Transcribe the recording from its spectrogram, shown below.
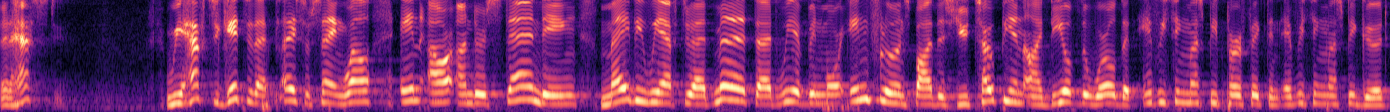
It has to. We have to get to that place of saying, well, in our understanding, maybe we have to admit that we have been more influenced by this utopian idea of the world that everything must be perfect and everything must be good,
